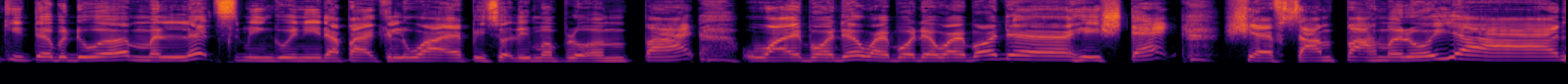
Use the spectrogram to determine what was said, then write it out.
kita berdua melet seminggu ini dapat keluar episod 54. Why bother, why bother, why bother? Hashtag Chef Sampah Meroyan.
